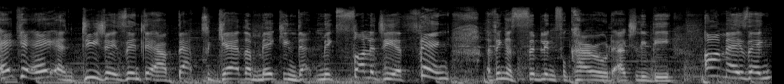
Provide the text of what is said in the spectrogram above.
AKA and DJ Zinhle are back together making that mixology a thing. I think a sibling for Kairo would actually be amazing.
